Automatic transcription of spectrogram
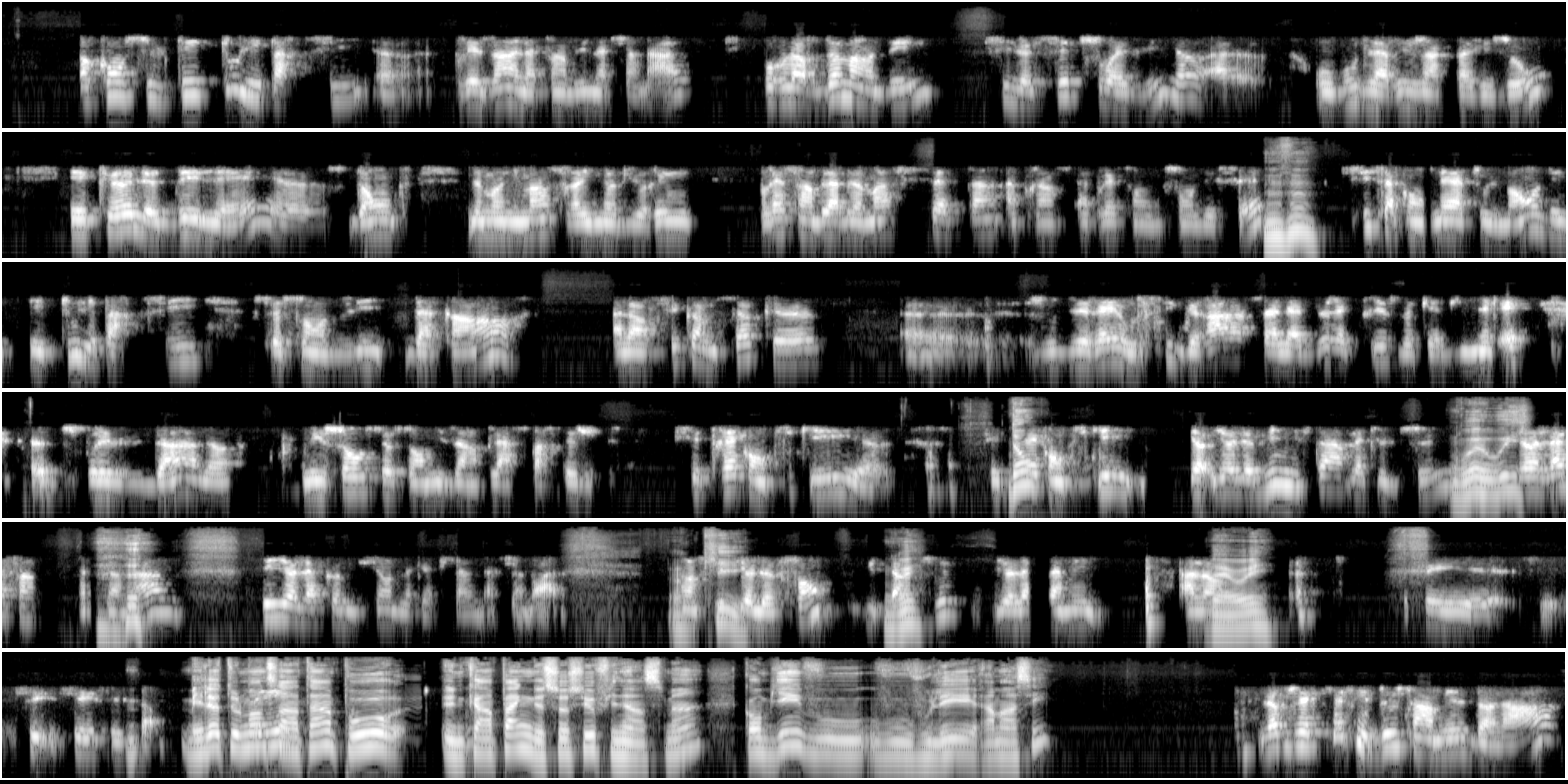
a consulté tous les partis euh, présents à l'Assemblée nationale pour leur demander si le site choisi, là, euh, au bout de la rue Jacques Parizeau, et que le délai, euh, donc le monument sera inauguré vraisemblablement sept ans après, après son, son décès, Mhm. si ça convenait à tout le monde et, et tous les partis se sont dit d'accord. Alors c'est comme ça que euh, je vous dirais aussi grâce à la directrice de cabinet euh, du président, là, les choses se sont mises en place parce que c'est très compliqué. euh, c'est très compliqué. Il y, a, il y a le ministère de la Culture, Oui, oui. il y a l'Assemblée nationale et il y a la Commission de la capitale nationale. Ensuite, il y a le fond. Puis Oui. Ensuite, il y a la famille. Alors, Ben oui. c'est ça. Mais là, tout le monde s'entend pour une campagne de sociofinancement. Combien vous, vous voulez ramasser? L'objectif est 200 000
